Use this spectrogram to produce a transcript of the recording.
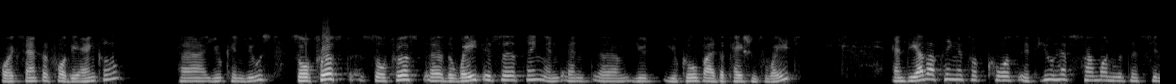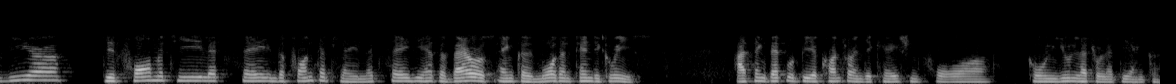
For example, for the ankle, uh, you can use. So first, so first, uh, the weight is a thing, and and um, you you go by the patient's weight. And the other thing is, of course, if you have someone with a severe deformity, let's say in the frontal plane, let's say he has a varus ankle more than 10 degrees, I think that would be a contraindication for going unilateral at the ankle.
